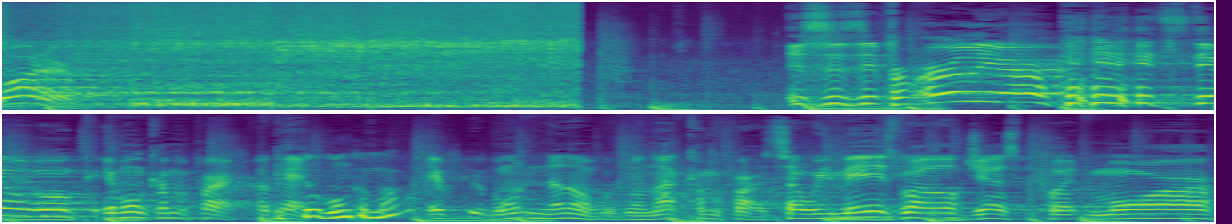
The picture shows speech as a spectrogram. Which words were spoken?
Water. This is it from earlier, and it still won't, it won't come apart. Okay. Still won't come out? It, it won't, no, it will not come apart. So we may as well just put more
